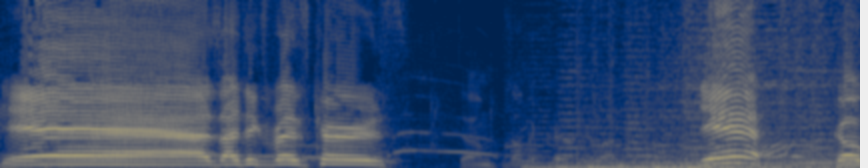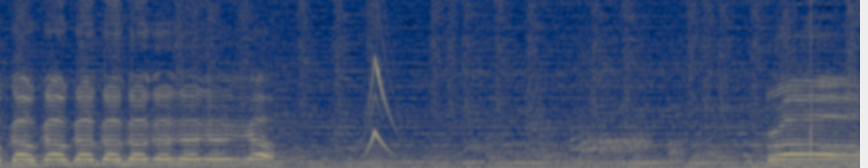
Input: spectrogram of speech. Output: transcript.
Yeah. Yeah, Zytek's Res Curse. Dumb. He's on the crib. left. Yeah. Go, go, go, go, go, go, go, go, go, go. Bro.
